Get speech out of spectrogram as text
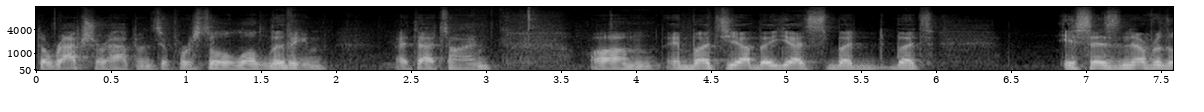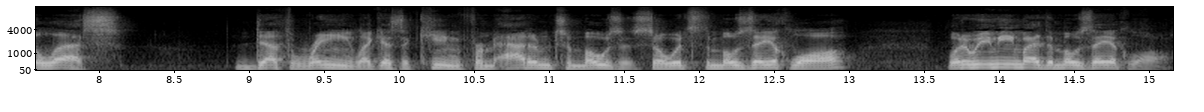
the rapture happens, if we're still living at that time, Um, and- but yeah, but yes, but but it says nevertheless, death reigned like as a king from Adam to Moses. So it's the Mosaic law. What do we mean by the Mosaic law?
